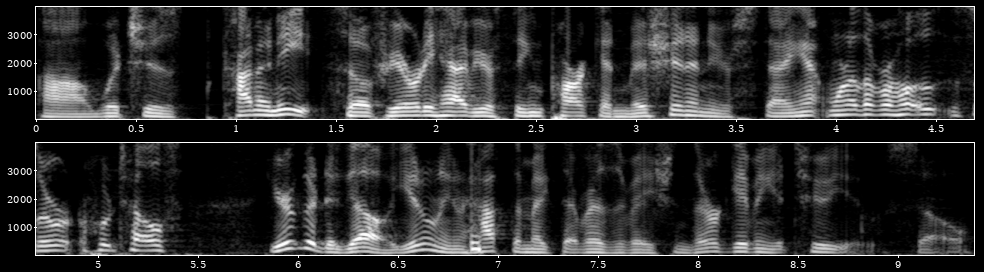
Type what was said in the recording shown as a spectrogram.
uh, which is kind of neat. So if you already have your theme park admission and you're staying at one of the resort hotels, you're good to go. You don't even have to make that reservation; they're giving it to you. So.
